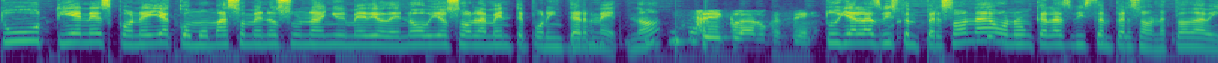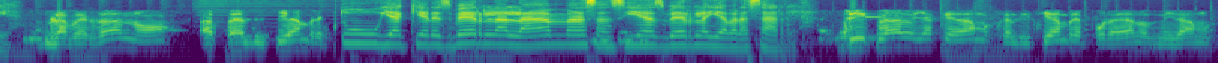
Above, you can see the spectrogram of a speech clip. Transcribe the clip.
Tú tienes con ella como más o menos un año y medio de novio solamente por internet, ¿no? Sí, claro que sí. ¿Tú ya la has visto en persona o nunca la has visto en persona todavía? La verdad no, hasta el diciembre. ¿Tú ya quieres verla, la amas, ansías verla y abrazarla? Sí, claro, ya quedamos que en diciembre por allá nos miramos.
